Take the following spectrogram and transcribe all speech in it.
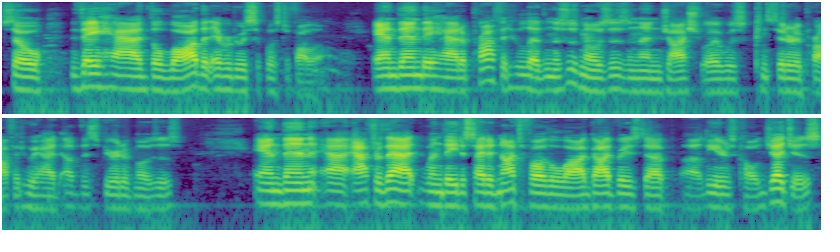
so they had the law that everybody was supposed to follow, and then they had a prophet who led them. This was Moses, and then Joshua was considered a prophet who had of the spirit of Moses. And then uh, after that, when they decided not to follow the law, God raised up uh, leaders called judges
